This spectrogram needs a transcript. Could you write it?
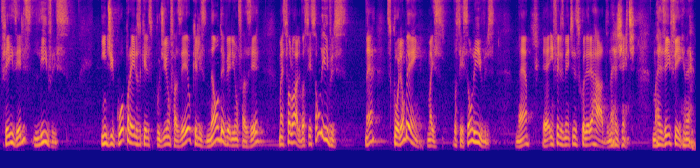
fez eles livres indicou para eles o que eles podiam fazer, o que eles não deveriam fazer, mas falou: olha, vocês são livres, né? Escolham bem, mas vocês são livres. Né? É, infelizmente eles escolheram errado, né, gente? Mas enfim, né?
